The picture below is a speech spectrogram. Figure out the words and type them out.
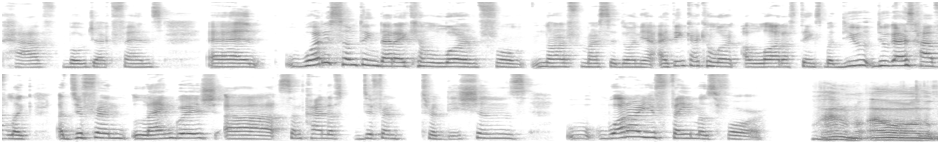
have Bojack fans and what is something that I can learn from North Macedonia? I think I can learn a lot of things, but do you do you guys have like a different language, uh, some kind of different traditions? What are you famous for? I don't know. Oh,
